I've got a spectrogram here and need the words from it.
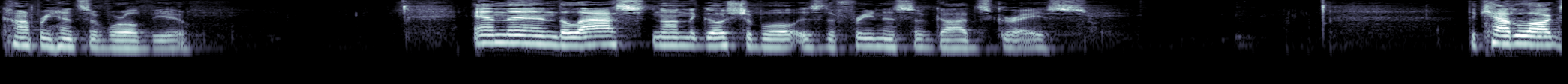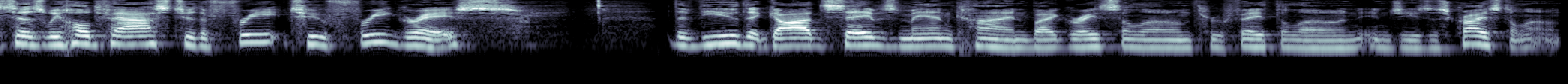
comprehensive worldview. And then the last non negotiable is the freeness of God's grace. The catalog says we hold fast to the free to free grace, the view that God saves mankind by grace alone, through faith alone, in Jesus Christ alone.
